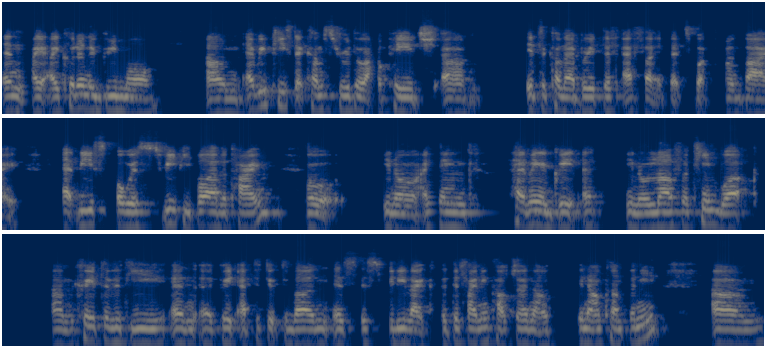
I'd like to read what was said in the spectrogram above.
And I, I couldn't agree more. Um, every piece that comes through to our page, um, it's a collaborative effort that's worked on by at least always three people at a time. So, you know, I think having a great, uh, you know, love for teamwork, um, creativity, and a great aptitude to learn is is really like a defining culture in our in our company. Um,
